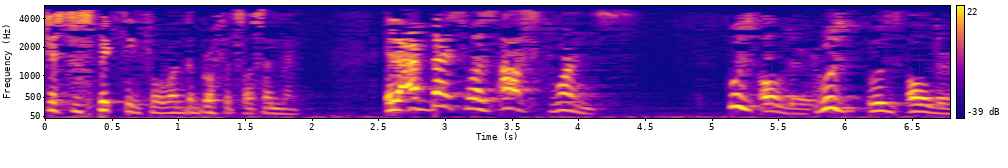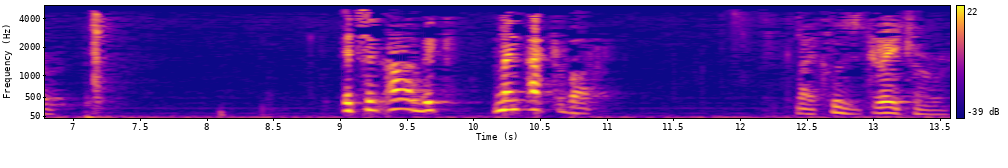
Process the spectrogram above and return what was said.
Just respecting for what the Prophet ﷺ. Al-Abbas was asked once, who's older? Who's, who's older? It's in Arabic, Man Akbar. like who's greater?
